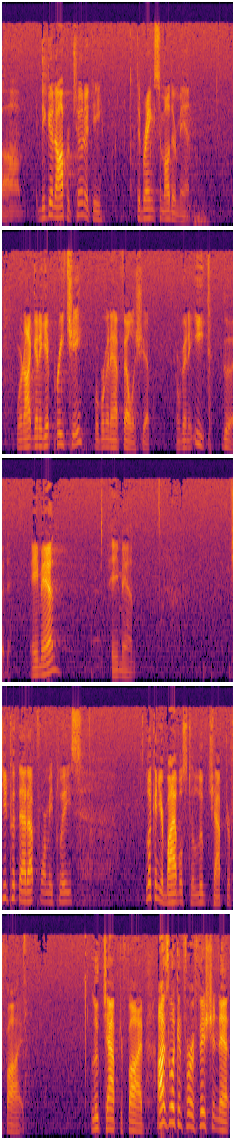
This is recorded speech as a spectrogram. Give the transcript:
Um, it'd be a good opportunity to bring some other men. We're not going to get preachy, but we're going to have fellowship. We're going to eat good. Amen. Amen. If you'd put that up for me, please. Look in your Bibles to Luke chapter 5. Luke chapter 5. I was looking for a fishing net,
